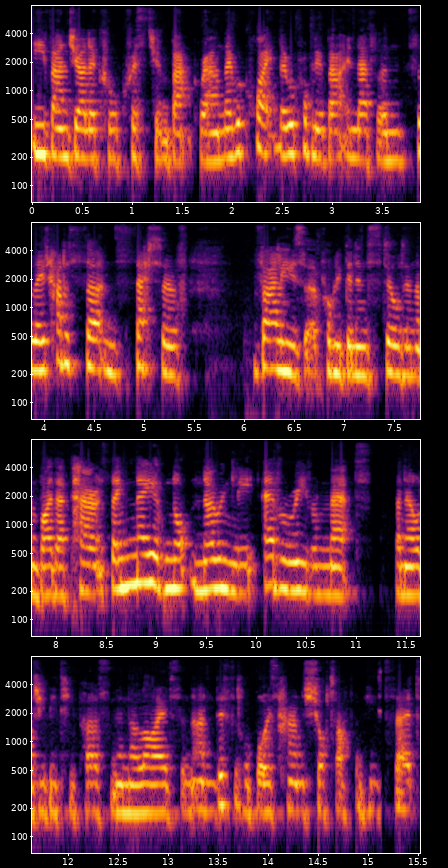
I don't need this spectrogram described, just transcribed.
evangelical Christian background. They were quite, they were probably about 11. So they'd had a certain set of values that have probably been instilled in them by their parents. They may have not knowingly ever even met an LGBT person in their lives. And, and this little boy's hand shot up and he said,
